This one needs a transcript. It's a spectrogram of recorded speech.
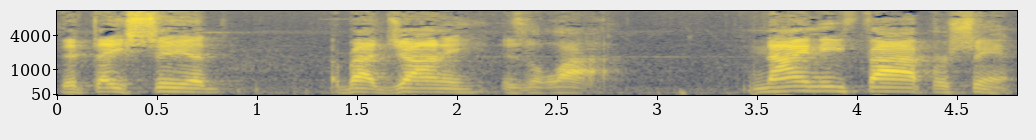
that they said about Johnny is a lie. Ninety-five percent.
